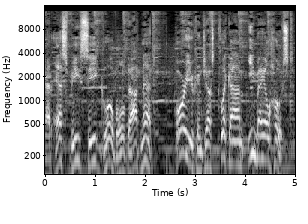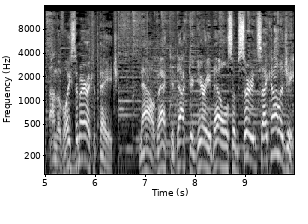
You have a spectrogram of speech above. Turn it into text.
at sbcglobal.net. Or you can just click on Email Host on the Voice America page. Now back to Dr. Gary Bell's Absurd Psychology.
